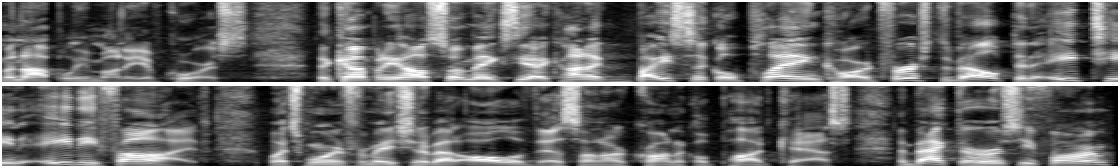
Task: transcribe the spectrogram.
Monopoly money, of course. The company also makes the iconic bicycle playing card, first developed in 1885. Much more information about all of this on our Chronicle podcast. And back to Hersey Farm,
